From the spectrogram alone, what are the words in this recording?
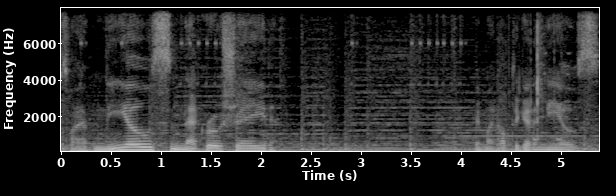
So I have Neos, Necro Shade. It might help to get a Neos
